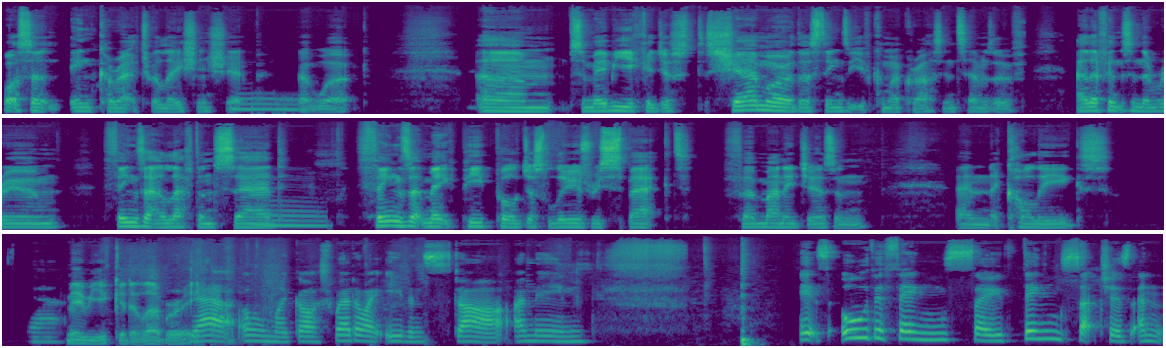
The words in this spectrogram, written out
what's an incorrect relationship mm. at work. Um, so maybe you could just share more of those things that you've come across in terms of elephants in the room, things that are left unsaid, mm. things that make people just lose respect for managers and and colleagues yeah. Maybe you could elaborate. Yeah. Oh my gosh where do i even start? I mean it's all the things so things such as and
